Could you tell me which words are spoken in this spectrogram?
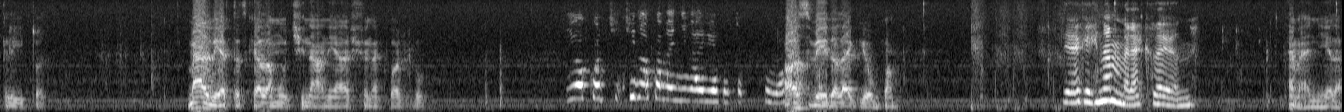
Klépel. Melvértet kell amúgy csinálni elsőnek vasból. Jó, akkor csi- csinálok amennyivel vértet csak tudok. Az véd a legjobban. Gyerekek, nem merek lejönni. Nem menjél le.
